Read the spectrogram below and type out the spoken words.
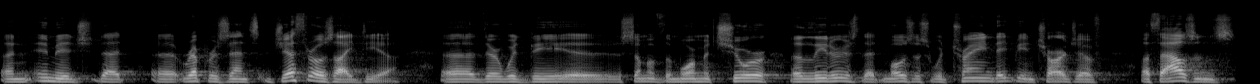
an image that uh, represents Jethro's idea. Uh, there would be uh, some of the more mature uh, leaders that Moses would train. They'd be in charge of a thousands,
